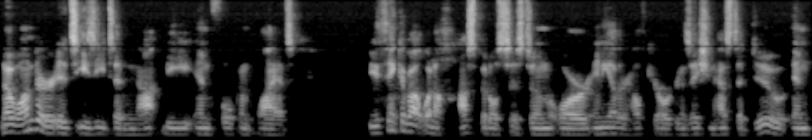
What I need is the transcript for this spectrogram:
No wonder it's easy to not be in full compliance. You think about what a hospital system or any other healthcare organization has to do and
